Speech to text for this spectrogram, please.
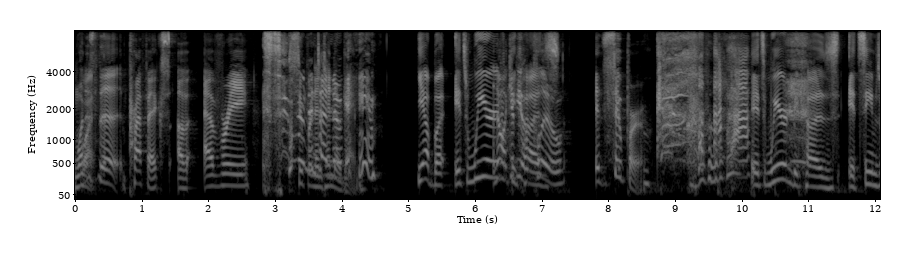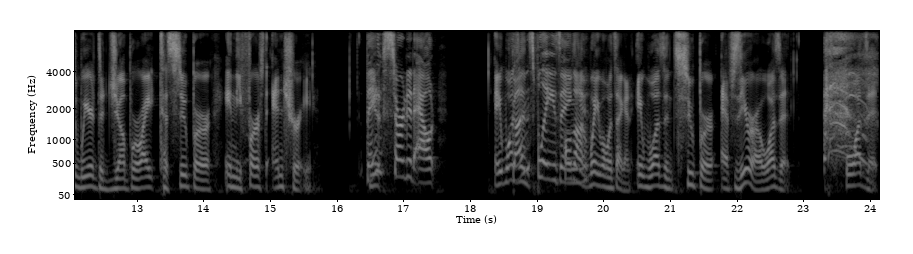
what What? is the prefix of every Super Nintendo game? Yeah, but it's weird. No, I'll give you a clue. It's super. It's weird because it seems weird to jump right to Super in the first entry. They You know- started out It wasn't. guns blazing. Hold on, wait one second. It wasn't Super F Zero, was it? Was it?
